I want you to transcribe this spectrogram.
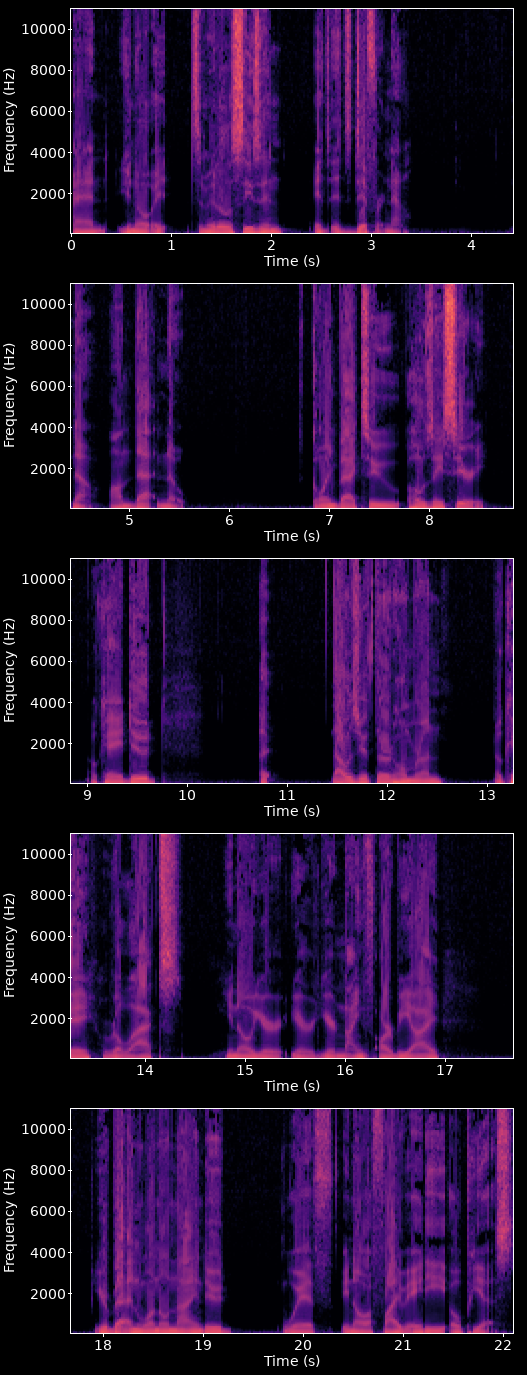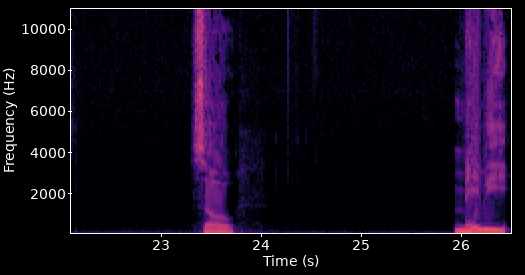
and you know it, it's the middle of the season. It, it's different now. Now, on that note, going back to Jose Siri, okay, dude, uh, that was your third home run. Okay, relax. You know your your your ninth RBI. You're betting 109, dude, with you know a 580 OPS. So maybe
